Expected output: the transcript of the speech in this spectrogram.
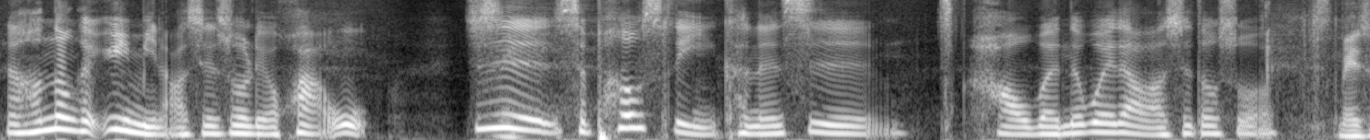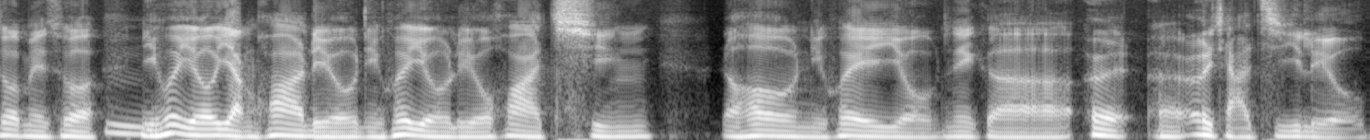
然后弄个玉米，老师也说硫化物，就是 supposedly 可能是好闻的味道，老师都说。没错没错，你会有氧化硫，你会有硫化氢。然后你会有那个二呃二甲基硫，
